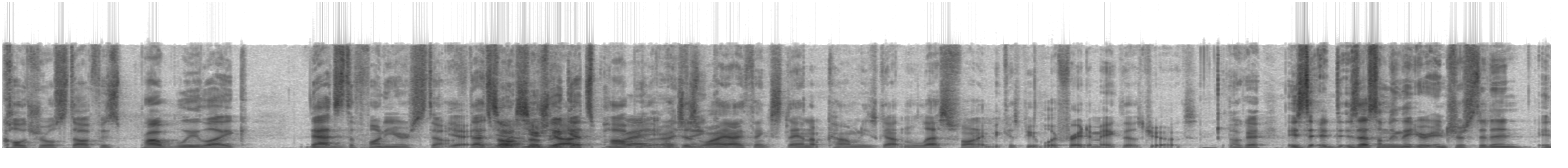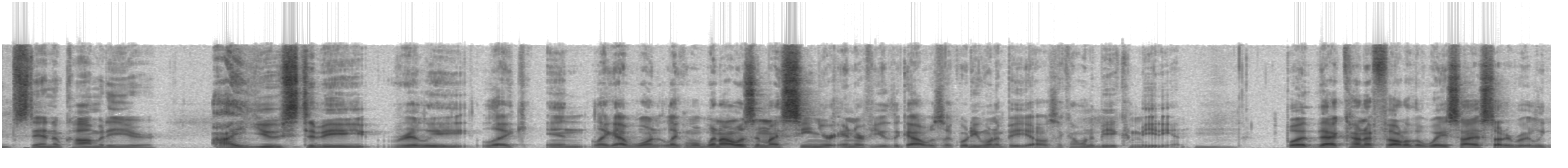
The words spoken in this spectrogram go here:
cultural stuff is probably like that's the funnier stuff. Yeah, that's what also usually got- gets popular. Right. Which is why I think stand-up comedy's gotten less funny because people are afraid to make those jokes. Okay, is is that something that you're interested in in stand up comedy or? I used to be really like in like I want like when I was in my senior interview, the guy was like, "What do you want to be?" I was like, "I want to be a comedian." But that kind of fell to the wayside. I started really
